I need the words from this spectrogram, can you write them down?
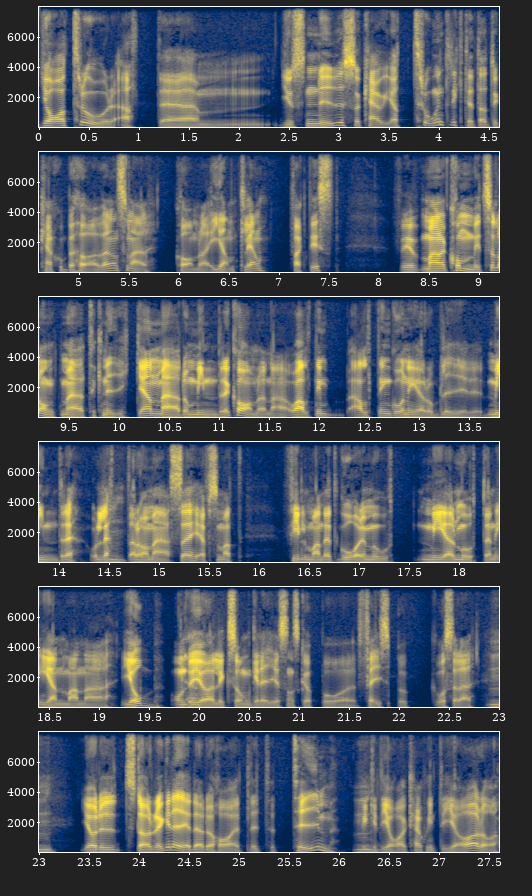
Jag tror att ehm, just nu så kan jag, jag tror inte riktigt att du kanske behöver en sån här kamera egentligen, faktiskt. För man har kommit så långt med tekniken med de mindre kamerorna och allting, allting går ner och blir mindre och Mm. lättare att ha med sig eftersom att filmandet går emot, mer mot en enmannajobb. Om du Ja. gör liksom grejer som ska upp på Facebook och sådär. Mm. Gör du större grejer där du har ett litet team, Mm. vilket jag kanske inte gör då,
